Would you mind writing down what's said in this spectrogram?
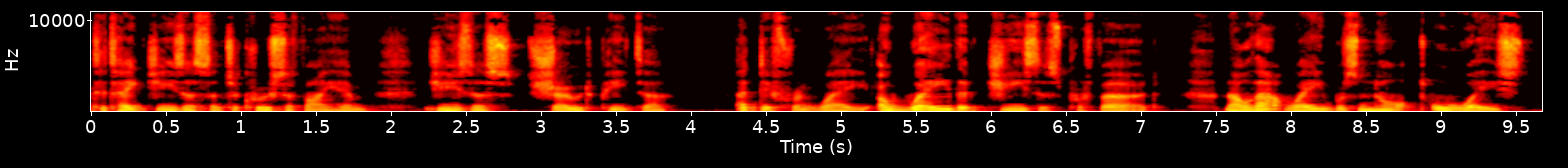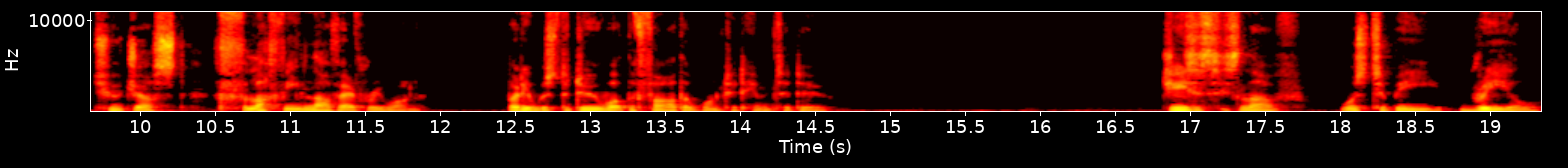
to take Jesus and to crucify him, Jesus showed Peter a different way, a way that Jesus preferred. Now, that way was not always to just fluffy love everyone, but it was to do what the Father wanted him to do. Jesus' love was to be real.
